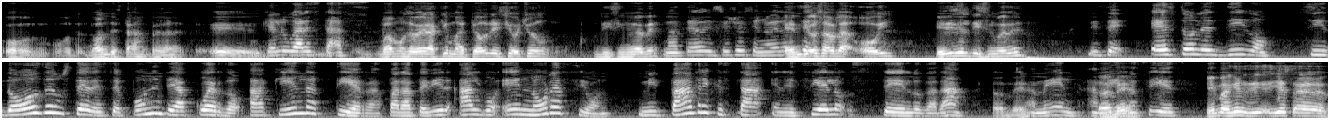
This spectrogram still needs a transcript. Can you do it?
o, dónde está, eh, ¿En qué lugar estás? Vamos a ver aquí Mateo 18, 19. Mateo 18, 19. En Dios habla hoy. ¿Y dice el 19? Dice, esto les digo, si dos de ustedes se ponen de acuerdo aquí en la tierra para pedir algo en oración, mi Padre que está en el cielo se lo dará. Amén. Amén, amén, así es. Imagínense, ya está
